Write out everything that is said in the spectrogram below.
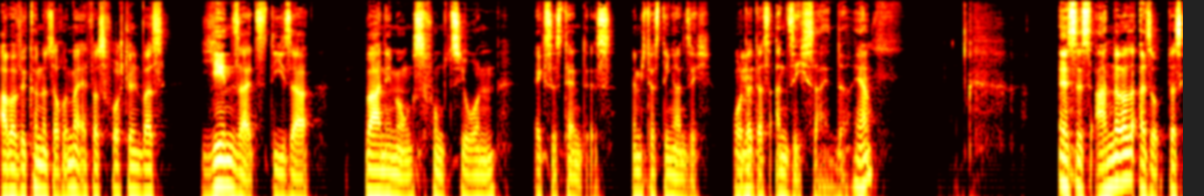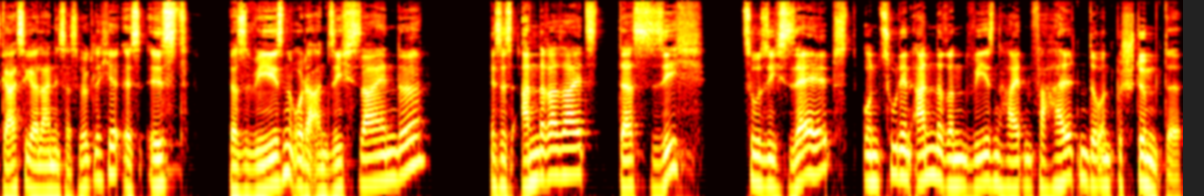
aber wir können uns auch immer etwas vorstellen, was jenseits dieser Wahrnehmungsfunktionen existent ist, nämlich das Ding an sich oder Mhm. das an sich Seiende, ja. Es ist andere, also das Geistige allein ist das Wirkliche, es ist das Wesen oder an sich Seiende, es ist andererseits das sich zu sich selbst und zu den anderen Wesenheiten verhaltende und bestimmte.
